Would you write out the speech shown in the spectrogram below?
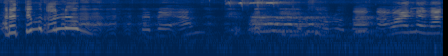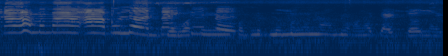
ano timot ano? Bebe, am. Suro data. Wala, nakawama maabulon. Dahil ito. pag naglamangan na nga child doon ay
